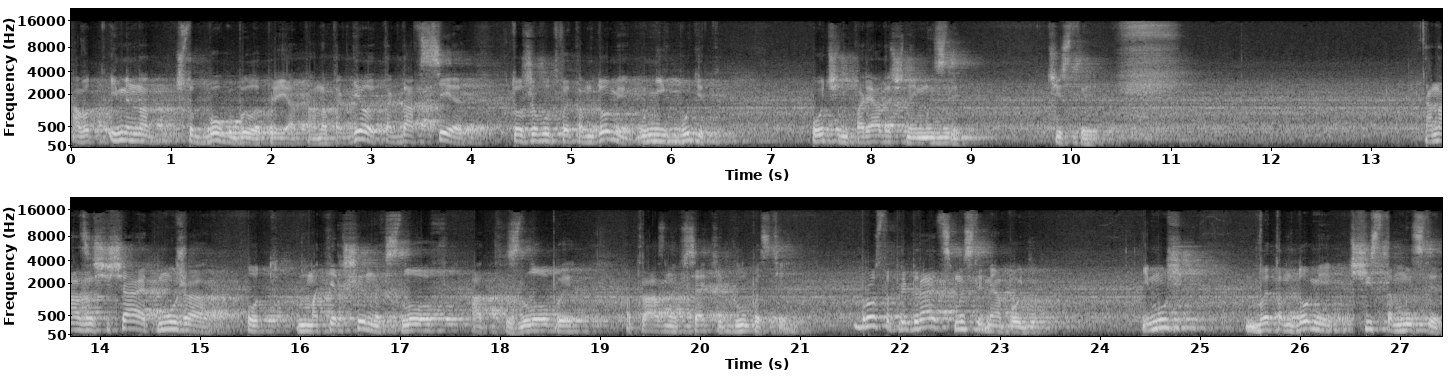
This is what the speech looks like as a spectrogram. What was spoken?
а вот именно, чтобы Богу было приятно, она так делает, тогда все, кто живут в этом доме, у них будет очень порядочные мысли, чистые. Она защищает мужа от матершинных слов, от злобы, от разных всяких глупостей. Просто прибирает с мыслями о Боге. И муж в этом доме чисто мыслит,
